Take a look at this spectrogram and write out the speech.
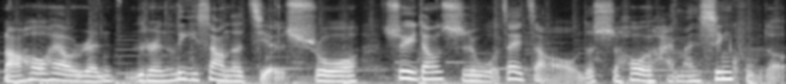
然后还有人人力上的减缩，所以当时我在找的时候还蛮辛苦的。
